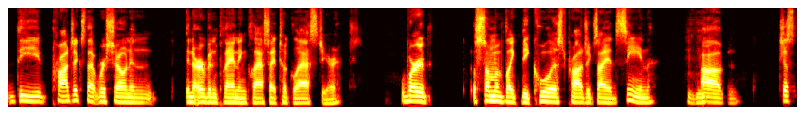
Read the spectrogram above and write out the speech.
the projects that were shown in an urban planning class I took last year were some of like the coolest projects I had seen. Mhm. Um, just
